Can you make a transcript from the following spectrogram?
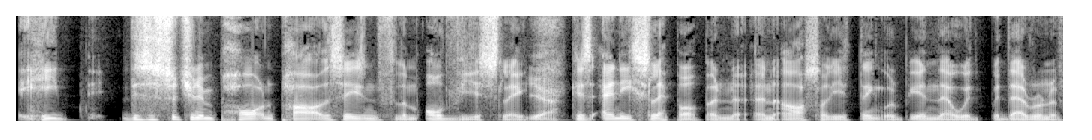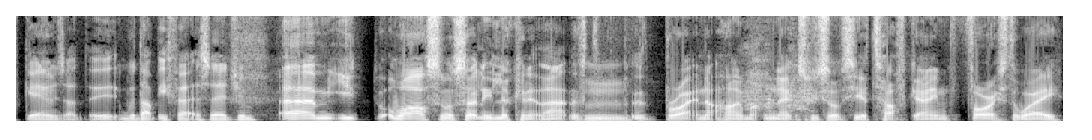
he. This is such an important part of the season for them, obviously. Yeah. Because any slip up and, and Arsenal, you'd think would be in there with, with their run of games. Would that be fair to say, Jim? Um, you, well, Arsenal are certainly looking at that. There's Mm. Brighton at home up next, which is obviously a tough game. Forest away,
